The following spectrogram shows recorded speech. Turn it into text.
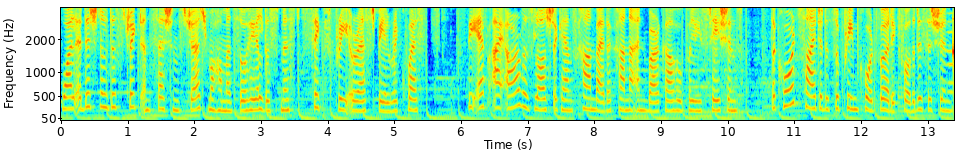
while additional district and sessions judge Mohammad Sohail dismissed six pre arrest bail requests. The FIR was lodged against Khan by the Khanna and Bhara Kahu police stations. The court cited a Supreme Court verdict for the decision.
